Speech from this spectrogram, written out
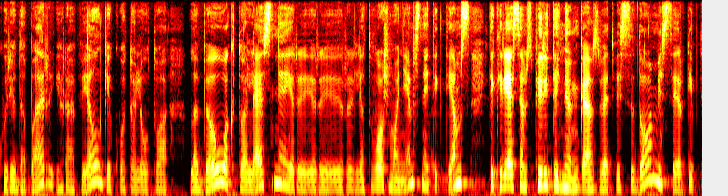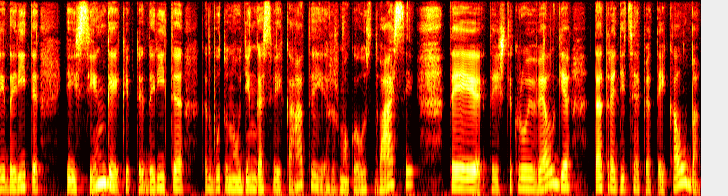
kuri dabar yra vėlgi kuo toliau, tuo labiau aktualesnė ir, ir, ir Lietuvo žmonėms, ne tik tiems tikriesiems pirtininkams, bet visi domisi ir kaip tai daryti teisingai, kaip tai daryti, kad būtų naudinga sveikatai ir žmogaus dvasiai. Tai, tai iš tikrųjų vėlgi ta tradicija apie tai kalba.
